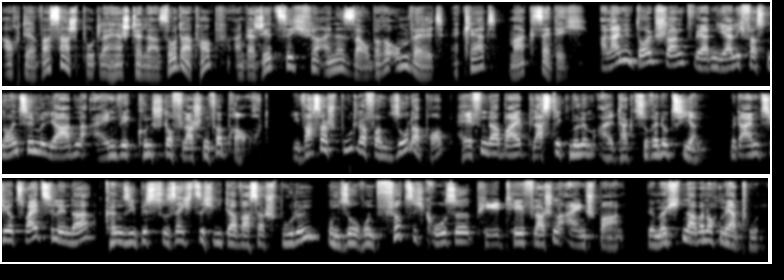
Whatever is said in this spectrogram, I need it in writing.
Auch der Wassersprudlerhersteller Sodapop engagiert sich für eine saubere Umwelt, erklärt Marc Seddig. Allein in Deutschland werden jährlich fast 19 Milliarden Einweg-Kunststoffflaschen verbraucht. Die Wassersprudler von Sodapop helfen dabei, Plastikmüll im Alltag zu reduzieren. Mit einem CO2-Zylinder können sie bis zu 60 Liter Wasser sprudeln und so rund 40 große PET-Flaschen einsparen. Wir möchten aber noch mehr tun.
